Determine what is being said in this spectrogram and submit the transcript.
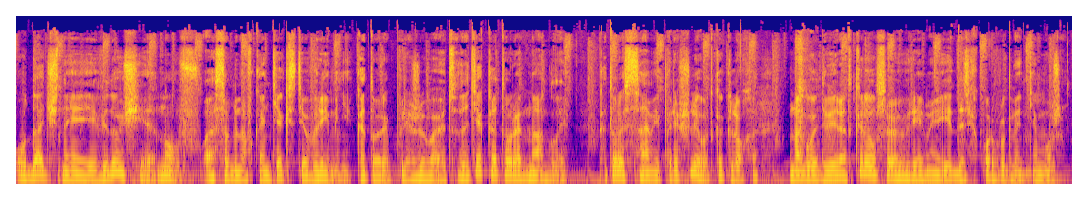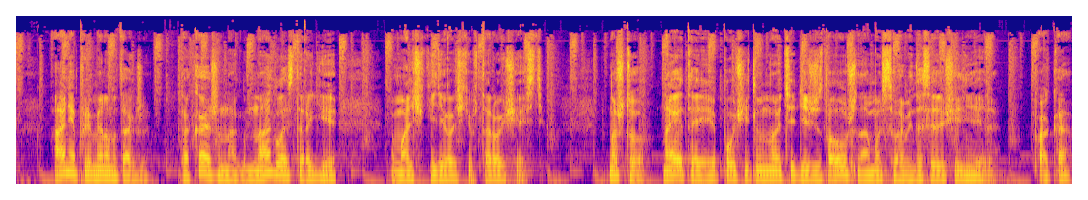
удачные ведущие, ну, в, особенно в контексте времени, которые приживаются, это те, которые наглые, которые сами пришли, вот как Леха ногой дверь открыл в свое время и до сих пор выгнать не можем. Аня примерно так же. Такая же наглость, дорогие мальчики и девочки, второй части. Ну что, на этой поучительной ноте Digital Ocean, а мы с вами до следующей недели. Пока.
